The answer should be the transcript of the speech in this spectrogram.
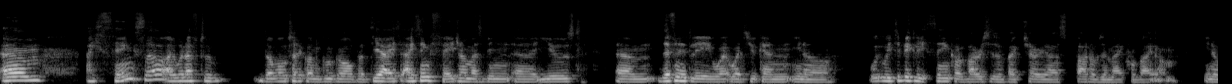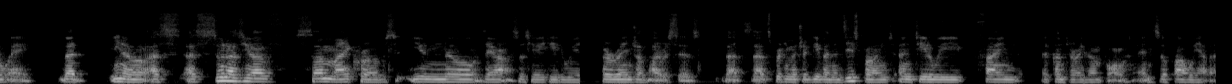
Um, I think so. I would have to double check on Google, but yeah, I, I think phagome has been uh, used. Um, definitely, what, what, you can, you know, we, we, typically think of viruses of bacteria as part of the microbiome in a way, but you know, as as soon as you have some microbes, you know they are associated with a range of viruses. That's that's pretty much a given at this point until we find a counterexample, and so far we haven't.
